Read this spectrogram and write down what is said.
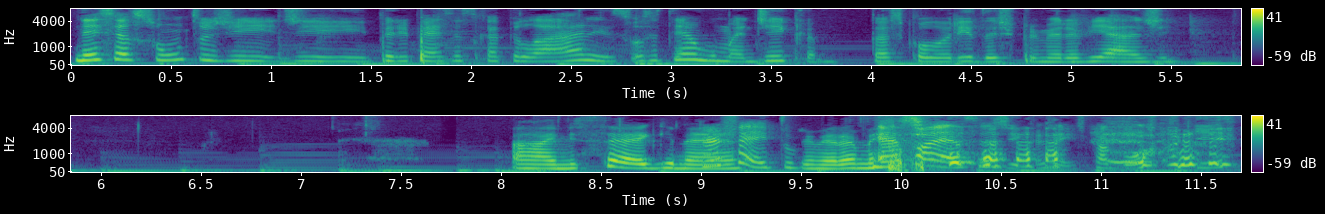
Nesse assunto de, de peripécias capilares, você tem alguma dica para as coloridas de primeira viagem? Ai, me segue, né? Perfeito. Primeiramente. É só essa dica, gente. Acabou aqui.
